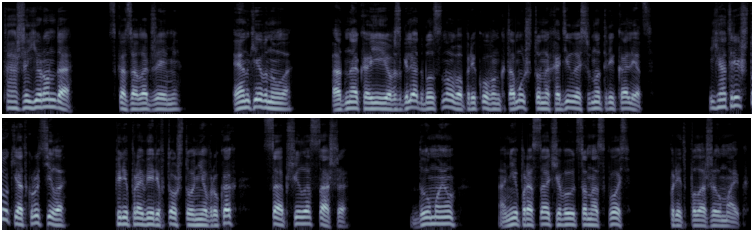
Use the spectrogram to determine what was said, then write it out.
«Та же ерунда», — сказала Джейми. Эн кивнула. Однако ее взгляд был снова прикован к тому, что находилось внутри колец. «Я три штуки открутила», перепроверив то, что у нее в руках, сообщила Саша. «Думаю, они просачиваются насквозь», — предположил Майк.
